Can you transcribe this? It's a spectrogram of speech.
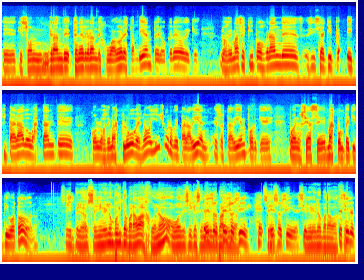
eh, que son grandes, tener grandes jugadores también, pero creo de que los demás equipos grandes sí se ha equiparado bastante con los demás clubes, ¿no? Y yo creo que para bien, eso está bien porque, bueno, se hace más competitivo todo, ¿no? Sí, pero se niveló un poquito para abajo, ¿no? O vos decís que se niveló eso, para eso Sí, eso sí, decir, se niveló para abajo. decir,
